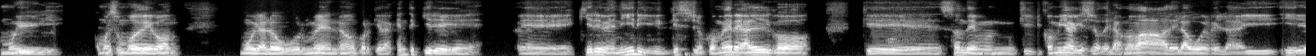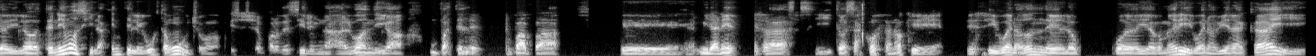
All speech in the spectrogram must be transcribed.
muy, como es un bodegón, muy a lo gourmet, ¿no? Porque la gente quiere, eh, quiere venir y, qué sé yo, comer algo que son de que comida, qué sé yo, de la mamá, de la abuela, y, y, lo tenemos y la gente le gusta mucho, qué sé yo, por decir, unas albóndigas, un pastel de papa, eh, milanesas y todas esas cosas, ¿no? Que decir, bueno, ¿dónde lo puedo ir a comer? Y bueno, viene acá y,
